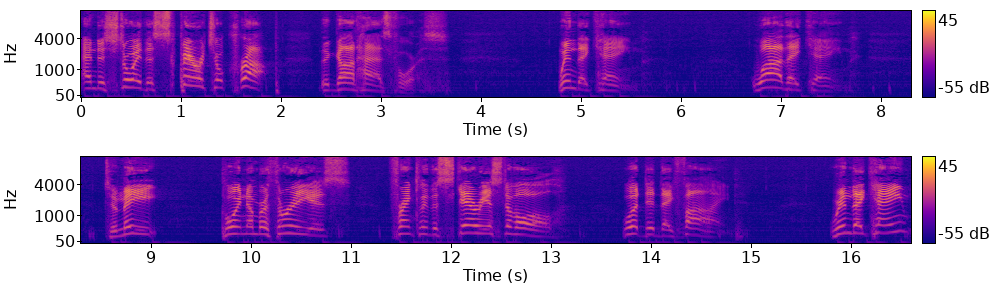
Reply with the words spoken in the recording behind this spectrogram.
and destroy the spiritual crop that God has for us. When they came, why they came. To me, point number three is frankly the scariest of all. What did they find? When they came?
